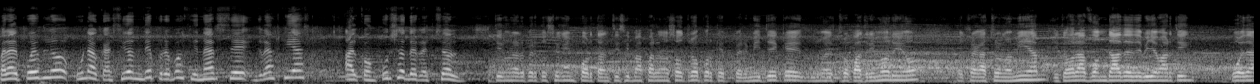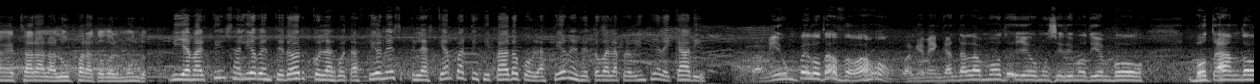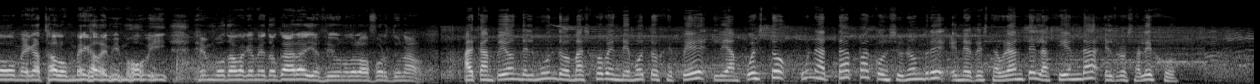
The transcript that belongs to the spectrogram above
Para el pueblo, una ocasión de promocionarse gracias al concurso de Repsol. Tiene una repercusión importantísima para nosotros porque permite que nuestro patrimonio, nuestra gastronomía y todas las bondades de Villamartín puedan estar a la luz para todo el mundo. Villamartín salió vencedor con las votaciones en las que han participado poblaciones de toda la provincia de Cádiz. Para mí es un pelotazo, vamos, porque me encantan las motos, llevo muchísimo tiempo votando, me he gastado los megas de mi móvil en votar para que me tocara y he sido uno de los afortunados. Al campeón del mundo más joven de MotoGP le han puesto una tapa con su nombre en el restaurante La Hacienda El Rosalejo.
